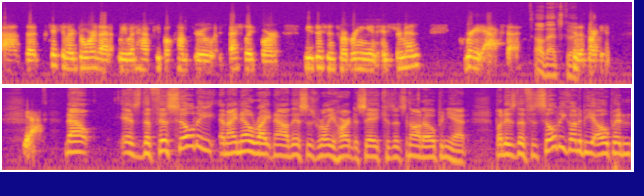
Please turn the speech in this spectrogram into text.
uh, the particular door that we would have people come through, especially for musicians who are bringing in instruments. Great access Oh, that's good to the parking. Yeah. Now, is the facility, and I know right now this is really hard to say because it's not open yet, but is the facility going to be open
